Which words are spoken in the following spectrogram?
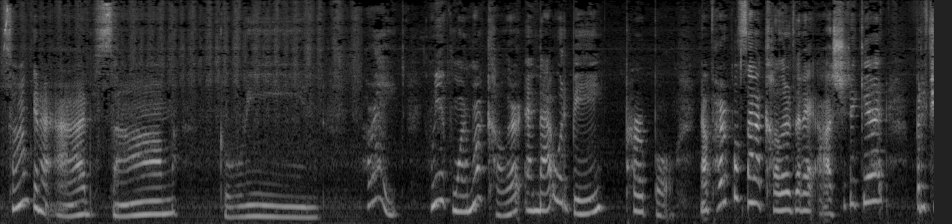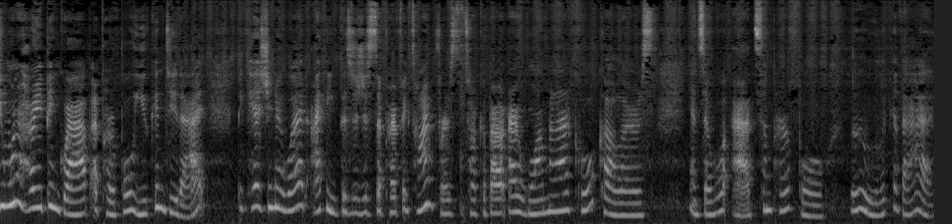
So I'm going to add some green. All right, we have one more color and that would be purple. Now purple's not a color that I asked you to get, but if you want to hurry up and grab a purple, you can do that. Because you know what? I think this is just the perfect time for us to talk about our warm and our cool colors. And so we'll add some purple. Ooh, look at that.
